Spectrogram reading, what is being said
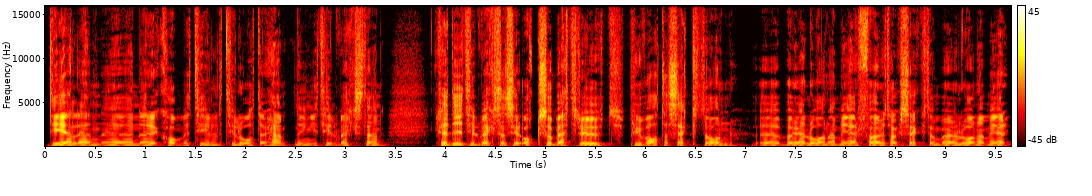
delen eh, när det kommer till, till återhämtning i tillväxten. Kredittillväxten ser också bättre ut, privata sektorn eh, börjar låna mer, företagssektorn börjar låna mer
